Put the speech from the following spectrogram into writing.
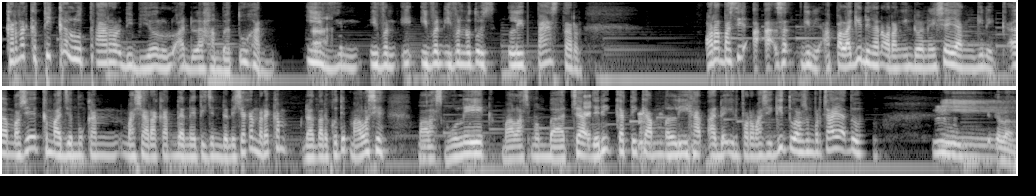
Karena ketika lu taruh di bio lu, lu adalah hamba Tuhan, even even even even lu tulis lead pastor, orang pasti gini, apalagi dengan orang Indonesia yang gini, eh, maksudnya kemajemukan masyarakat dan netizen Indonesia kan mereka dalam tanda kutip malas ya, malas ngulik, malas membaca. Jadi ketika melihat ada informasi gitu langsung percaya tuh, Hmm. gitu loh.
